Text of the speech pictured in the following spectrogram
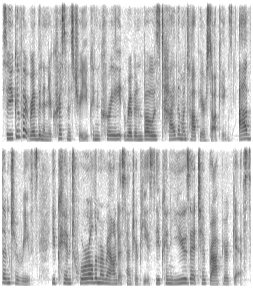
So you can put ribbon in your Christmas tree. You can create ribbon bows, tie them on top of your stockings, add them to wreaths. You can twirl them around a centerpiece. You can use it to wrap your gifts.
